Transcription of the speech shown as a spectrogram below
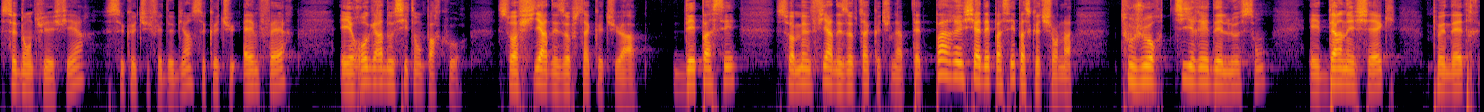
ce dont tu es fier, ce que tu fais de bien, ce que tu aimes faire, et regarde aussi ton parcours. Sois fier des obstacles que tu as dépassés, sois même fier des obstacles que tu n'as peut-être pas réussi à dépasser parce que tu en as toujours tiré des leçons, et d'un échec peut naître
